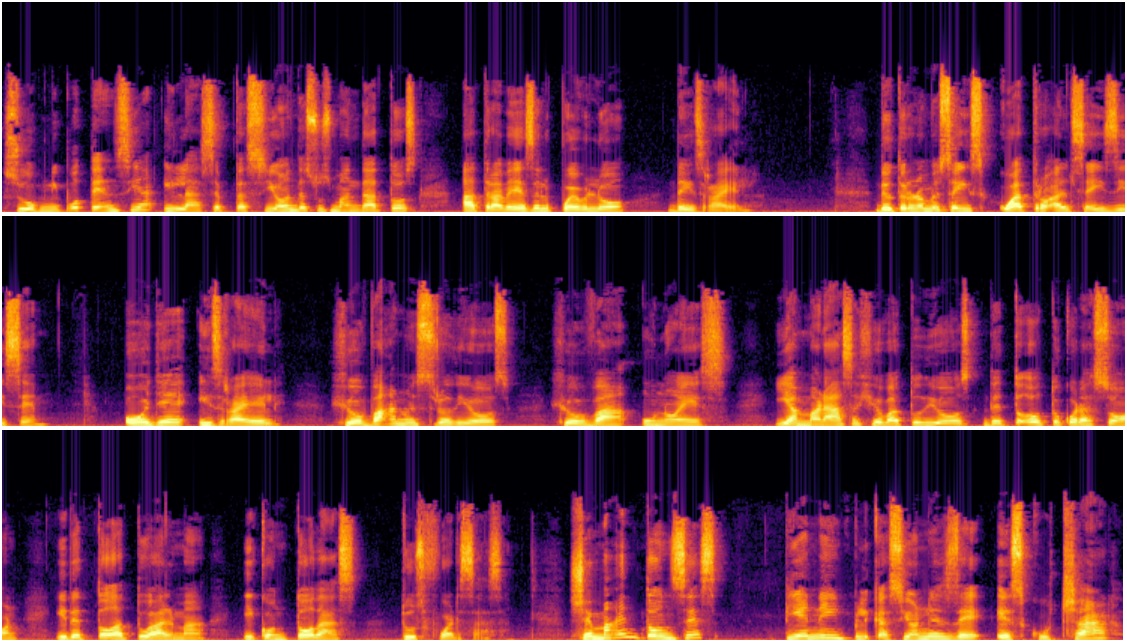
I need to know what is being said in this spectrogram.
su omnipotencia y la aceptación de sus mandatos a través del pueblo de Israel. Deuteronomio 6, 4 al 6 dice, Oye Israel, Jehová nuestro Dios, Jehová uno es, y amarás a Jehová tu Dios de todo tu corazón y de toda tu alma y con todas tus fuerzas. Shema entonces tiene implicaciones de escuchar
